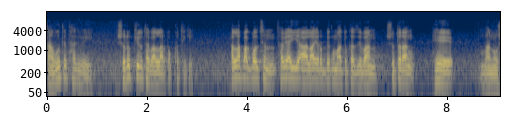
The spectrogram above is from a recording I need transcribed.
তাঁবুতে থাকবে, সুরক্ষিত থাকবে আল্লাহর পক্ষ থেকে। আল্লাহ পাক বলছেন, ফাবি আইয়া আল্লাহ রব্বে কুমাতুকা জেবান সুতরাং হে মানুষ,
